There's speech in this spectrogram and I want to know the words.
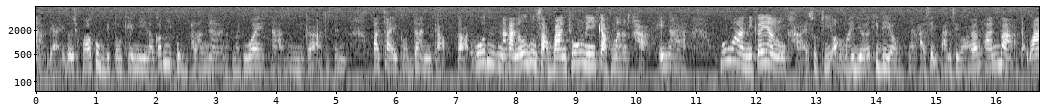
นาดใหญ่ โดยเฉพาะกลุ่มปิโตเคมี แล้วก็มีกลุ่มพลังงานออกมาด้วยนะคะตรงนี้ก็อาจจะเป็น ปัจจัยกดดันกับตลาดหุ้นนะคะนักลงทุนสถาบันช่วงนี้กลับมาขายนะคะเมื่อวานนี้ก็ยังขายสุทธิออกมาเยอะทีเดียวนะคะ 4,400 ล้านบาท แต่ว่า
